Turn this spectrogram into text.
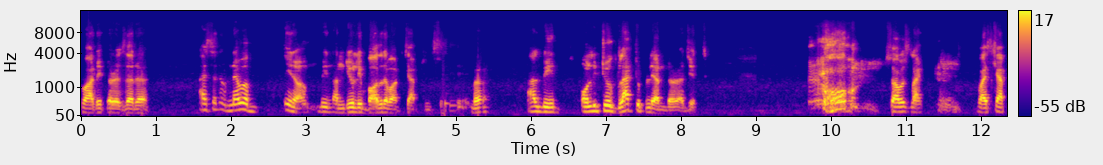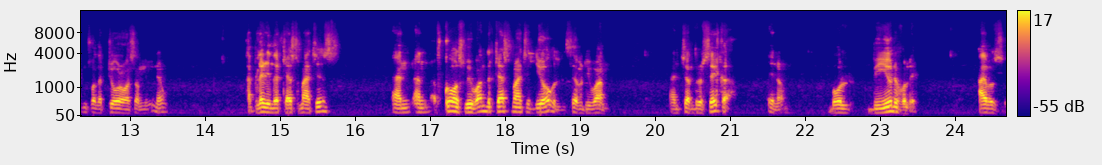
Wadekar is at a. I said, I've never, you know, been unduly bothered about captaincy, but I'll be only too glad to play under Ajit. so I was like vice captain for the tour or something, you know. I played in the test matches. And, and of course, we won the test match at the Oval in 71. And Chandrasekhar, you know, bowled beautifully. I was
